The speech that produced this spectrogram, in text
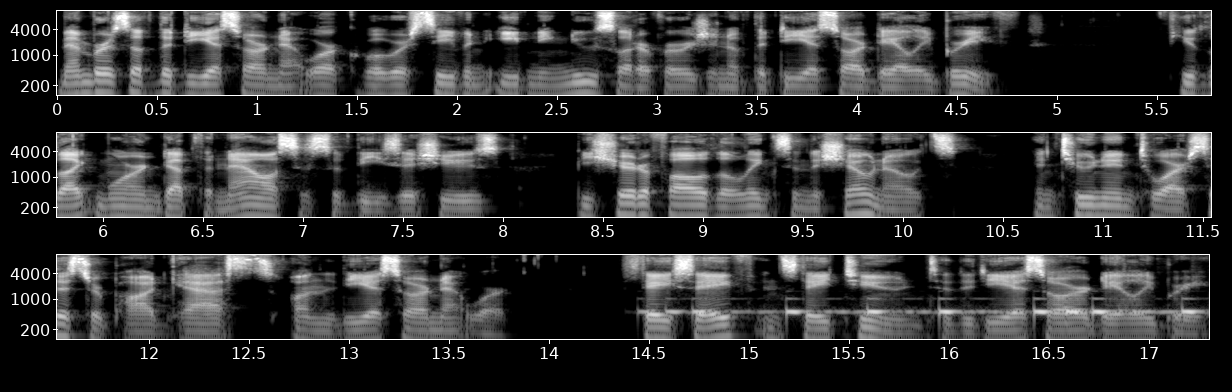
Members of the DSR network will receive an evening newsletter version of the DSR Daily Brief. If you'd like more in depth analysis of these issues, be sure to follow the links in the show notes and tune in to our sister podcasts on the DSR network. Stay safe and stay tuned to the DSR Daily Brief.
